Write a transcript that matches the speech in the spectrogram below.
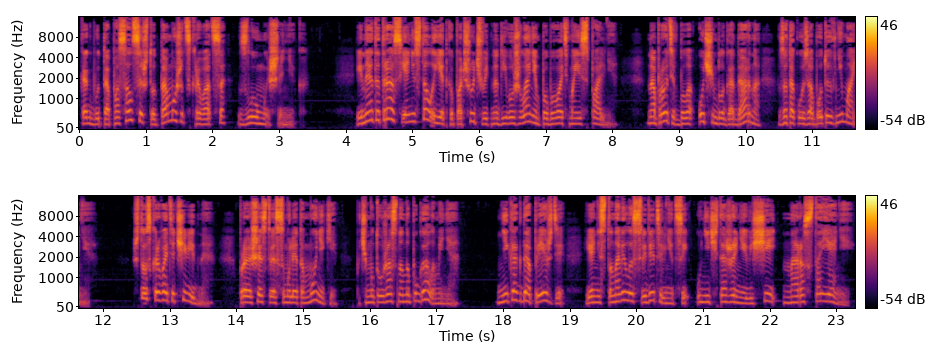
как будто опасался, что там может скрываться злоумышленник. И на этот раз я не стала едко подшучивать над его желанием побывать в моей спальне — Напротив, была очень благодарна за такую заботу и внимание. Что скрывать очевидное? Происшествие с амулетом Моники почему-то ужасно напугало меня. Никогда прежде я не становилась свидетельницей уничтожения вещей на расстоянии.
